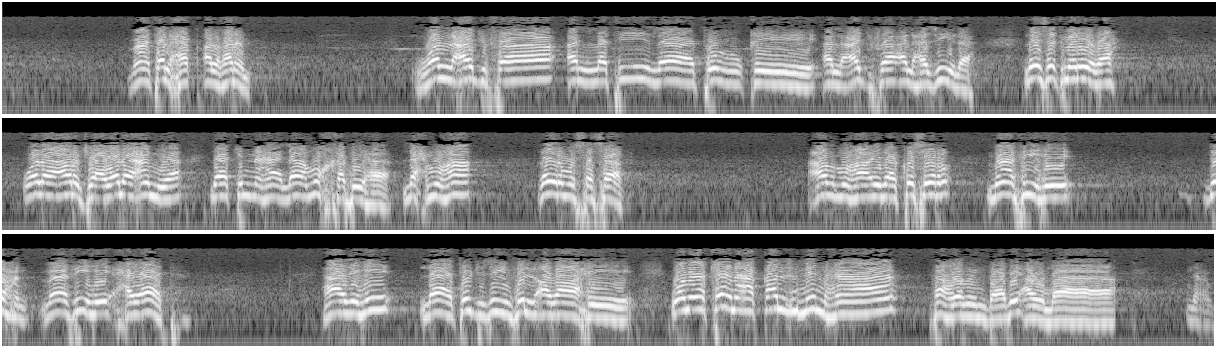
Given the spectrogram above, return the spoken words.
ما تلحق الغنم. والعجفاء التي لا تنقي. العجفاء الهزيلة. ليست مريضة. ولا عرجة ولا عمية لكنها لا مخ فيها لحمها غير مستساغ. عظمها إذا كسر ما فيه دهن ما فيه حياة. هذه لا تجزي في الأضاحي. وما كان أقل منها فهو من باب أولى. نعم.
